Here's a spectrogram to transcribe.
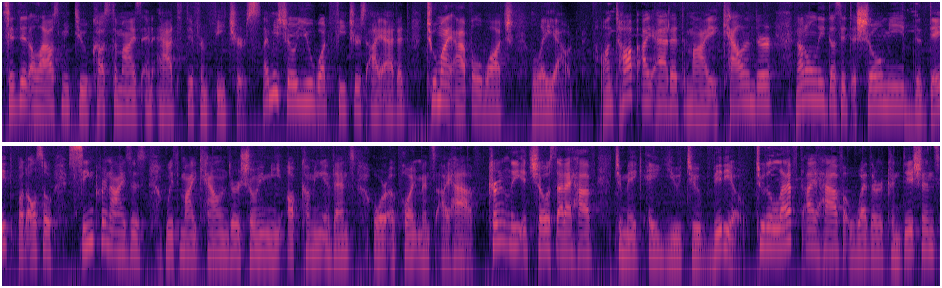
since it allows me to customize and add different features. Let me show you what features I added to my Apple Watch layout. On top, I added my calendar. Not only does it show me the date, but also synchronizes with my calendar, showing me upcoming events or appointments I have. Currently, it shows that I have to make a YouTube video. To the left, I have weather conditions.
